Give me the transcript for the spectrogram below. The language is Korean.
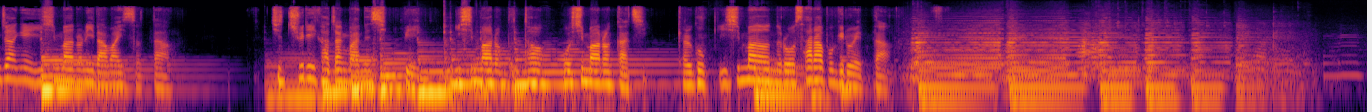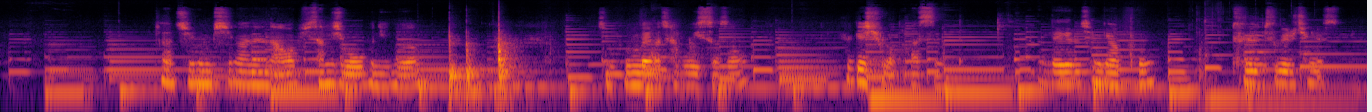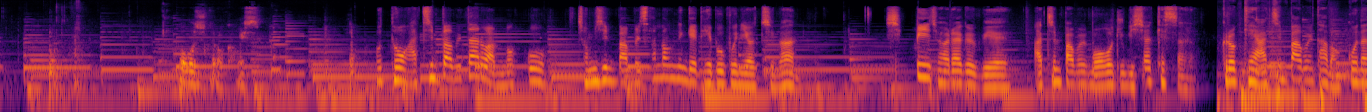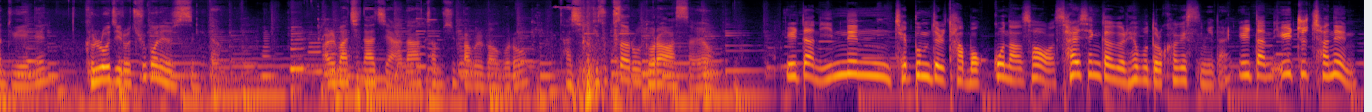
통장에 20만 원이 남아 있었다. 지출이 가장 많은 식비 20만 원부터 50만 원까지 결국 20만 원으로 살아보기로 했다. 자, 지금 시간은 9시 35분이고요. 지금 본배가 자고 있어서 휴게실로 나갔습니다. 네 개를 챙겨갖고 두유 두 개를 챙겼습니다. 먹어주도록 하겠습니다. 보통 아침밥을 따로 안 먹고 점심밥을 사 먹는 게 대부분이었지만 식비 절약을 위해 아침밥을 먹어주기 시작했어요. 그렇게 아침밥을 다 먹고 난 뒤에는 근로지로 출근해줬습니다. 얼마 지나지 않아 점심밥을 먹으러 다시 기숙사로 돌아왔어요. 일단 있는 제품들 다 먹고 나서 살 생각을 해보도록 하겠습니다. 일단 1주차는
